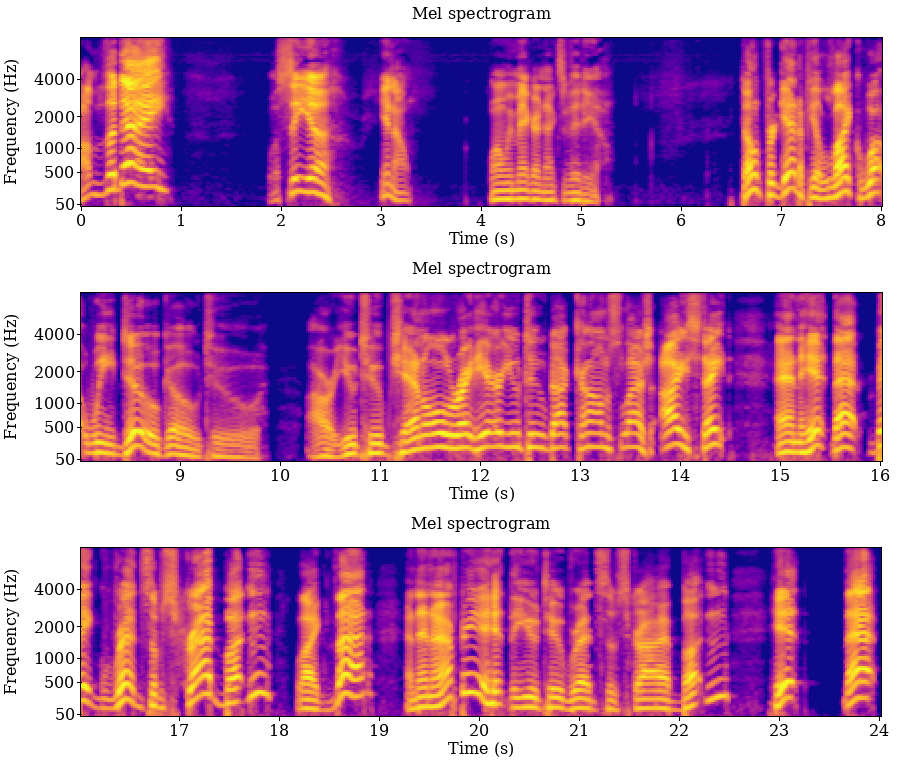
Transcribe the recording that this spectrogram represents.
of the day. We'll see you, you know, when we make our next video. Don't forget, if you like what we do, go to our YouTube channel right here, youtube.com slash iState, and hit that big red subscribe button like that. And then after you hit the YouTube red subscribe button, hit that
